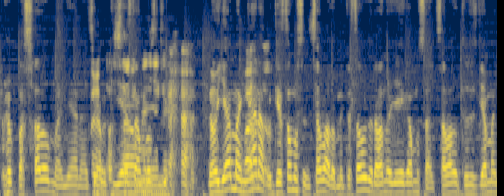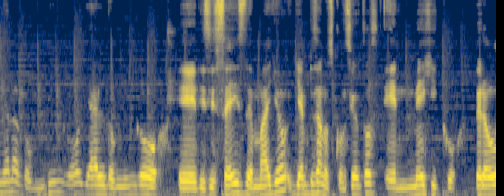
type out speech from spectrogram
pero pasado mañana. ya estamos, No, ya mañana, porque ya estamos en sábado. Mientras estamos grabando, ya llegamos al sábado. Entonces, ya mañana, domingo, ya el domingo 16 eh, de mayo, ya empiezan los conciertos en México. Pero,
